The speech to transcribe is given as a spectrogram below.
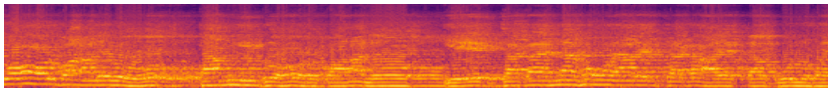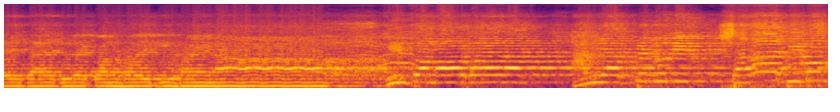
ঘর বানালেও, দামি ঘর বানালেও এক জায়গায় না হয়, আরেক জায়গায় একটা ভুল হয়ে যায়, জোরে কোন হয় কি হয় না? কিন্তু আমার আমি আপনি যদি সারা জীবন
